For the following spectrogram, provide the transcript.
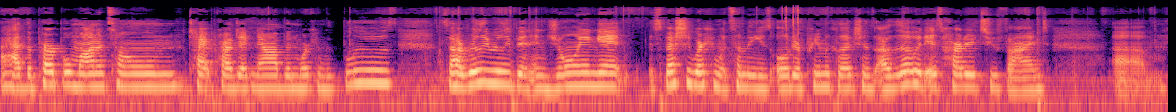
I had the purple monotone type project. Now I've been working with blues. So I've really, really been enjoying it, especially working with some of these older Prima collections, although it is harder to find. Um,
